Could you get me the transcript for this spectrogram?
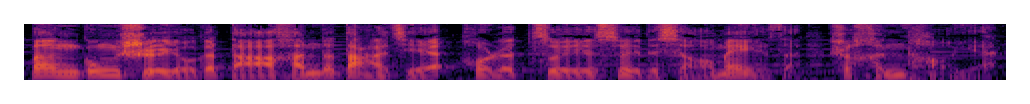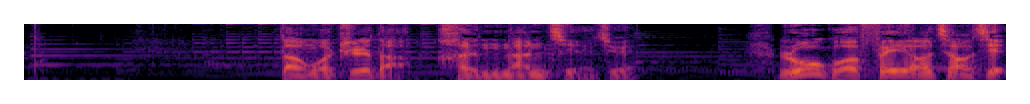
办公室有个打鼾的大姐或者嘴碎的小妹子是很讨厌的，但我知道很难解决。如果非要较劲，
